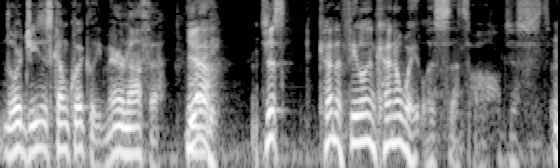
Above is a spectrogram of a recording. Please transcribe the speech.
Lord Jesus, come quickly, Maranatha. I'm yeah, ready. just kind of feeling kind of weightless. That's all. Just uh,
